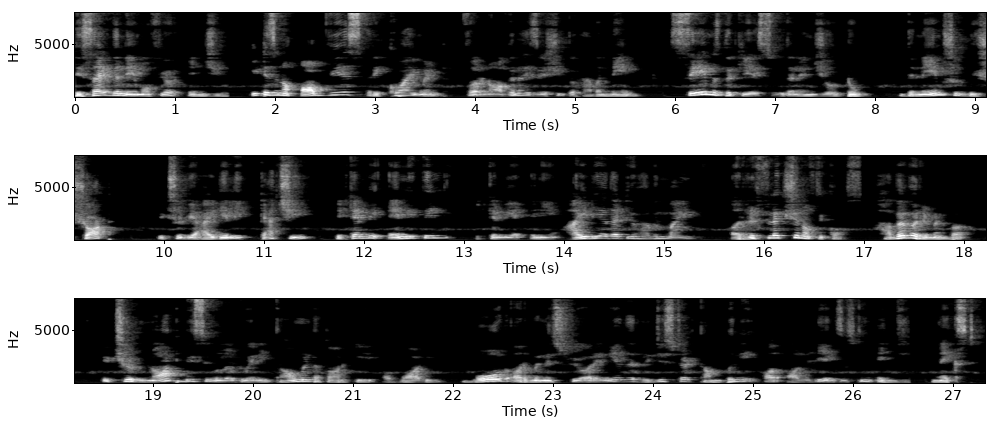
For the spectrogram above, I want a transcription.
decide the name of your NGO. It is an obvious requirement for an organization to have a name. Same is the case with an NGO too. The name should be short, it should be ideally catchy, it can be anything, it can be any idea that you have in mind, a reflection of the cause. However, remember, it should not be similar to any government authority or body, board or ministry or any other registered company or already existing NGO. Next,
